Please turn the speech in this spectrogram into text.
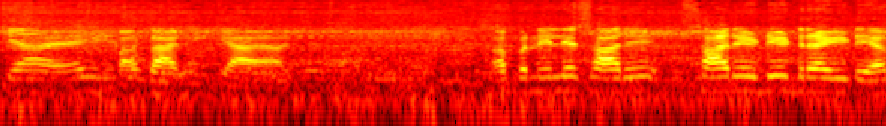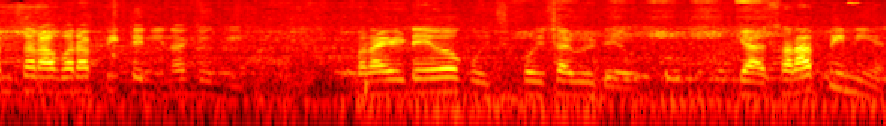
क्या है पता नहीं क्या है आज। अपने लिए सारे सारे डे ड्राई डे हम शराब वराब पीते नहीं ना क्योंकि। फ्राइडे हो कुछ कोई सा भी डे हो क्या शराब पीनी है?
